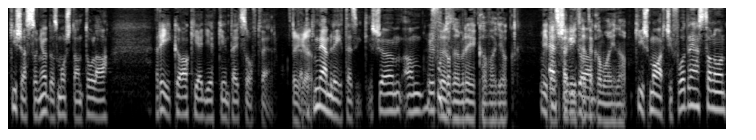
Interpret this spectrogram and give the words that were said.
kisasszonyod az mostantól a Réka, aki egyébként egy szoftver. Igen. Tehát, aki nem létezik. És, a, a Üdvözlöm, futott... Réka vagyok. Miben Ez segíthetek a, a mai nap? Kis Marcsi fodrásztalon.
